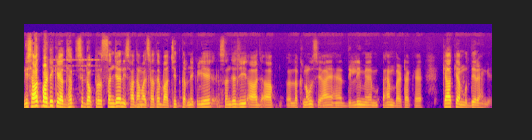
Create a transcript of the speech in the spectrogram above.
निषाद पार्टी के अध्यक्ष डॉक्टर संजय निषाद हमारे साथ हैं बातचीत करने के लिए। संजय जी, आज आप लखनऊ से आए हैं, दिल्ली में अहम बैठक है। क्या क्या मुद्दे रहेंगे?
